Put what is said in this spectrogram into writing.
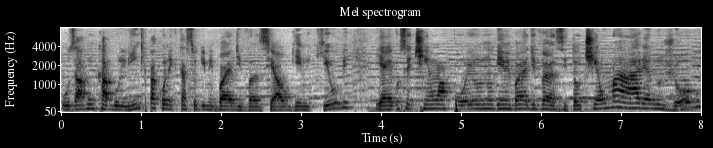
usava um cabo link para conectar seu Game Boy Advance ao GameCube e aí você tinha um apoio no Game Boy Advance. Então tinha uma área no jogo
